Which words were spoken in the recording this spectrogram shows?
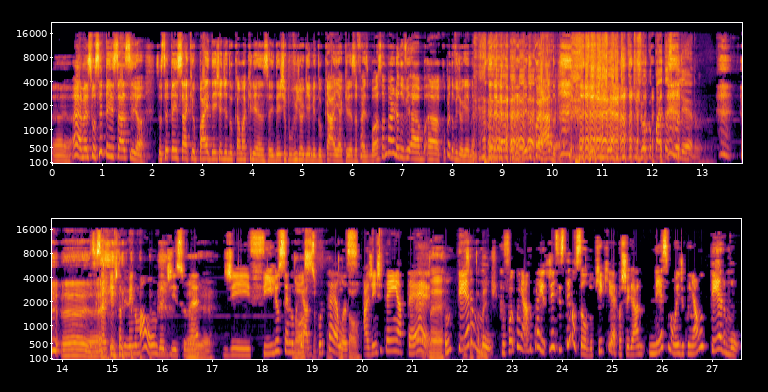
É, é, mas se você pensar assim, ó. Se você pensar que o pai deixa de educar uma criança e deixa pro videogame educar e a criança faz bosta, a merda do a, a culpa é do videogame, né? Educou errado. que tipo de jogo o pai tá escolhendo. Você sabe que a gente tá vivendo uma onda disso, né? De filhos sendo Nossa, criados por telas. Total. A gente tem até é, um termo exatamente. que foi cunhado para isso. Gente, vocês têm noção do que, que é para chegar nesse momento de cunhar um termo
